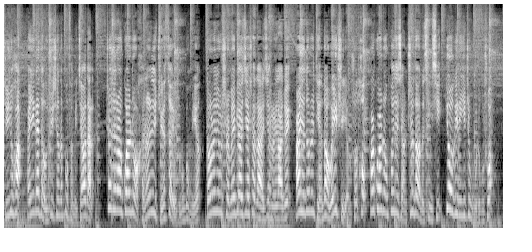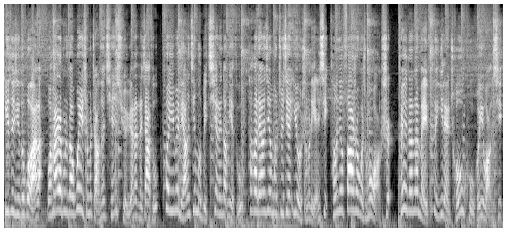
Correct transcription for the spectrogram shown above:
几句话把应该走剧情的部分给交代了，这就让观众很难对角色有什么共鸣。总之就是没必要介绍的介绍一大堆，而且都是点到为止也不说透。而观众迫切想知道的信息又给你一直捂着不说。第四季都过完了，我还是不知道为什么长孙浅雪原来的家族会因为梁金木被牵连到灭族，他和梁金木之间又有什么联系？曾经发生过什么往事？所以当他每次一脸愁苦回忆往昔，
